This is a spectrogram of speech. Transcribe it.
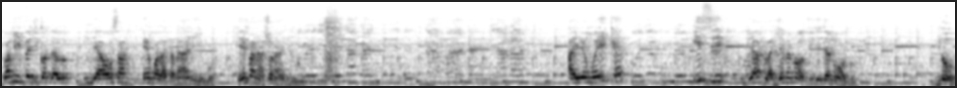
Gwa m ife jikọtalụ ndị awụsa ịgbalata n'ala igbo. Ka ife na-achọ n'ala igbo. Anyị enwe ike isi biafra jebe nọt ijeje n'ọgụ? No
